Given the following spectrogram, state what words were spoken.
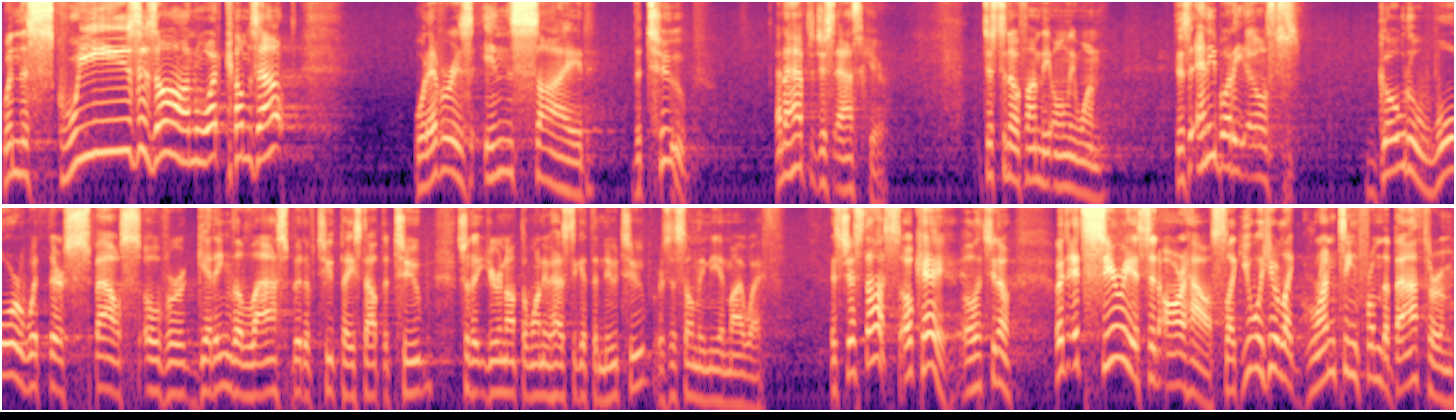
When the squeeze is on, what comes out? whatever is inside the tube. And I have to just ask here, just to know if I'm the only one, does anybody else go to war with their spouse over getting the last bit of toothpaste out the tube so that you're not the one who has to get the new tube? Or is this only me and my wife? It's just us. Okay, I'll let you know. It's serious in our house. Like you will hear like grunting from the bathroom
